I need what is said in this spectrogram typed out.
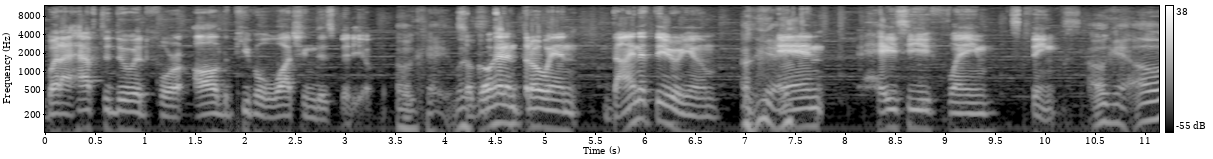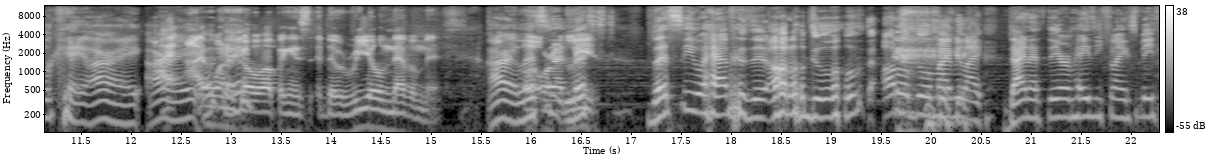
but I have to do it for all the people watching this video. Okay. So go ahead and throw in Dynatherium Okay. and Hazy Flame Sphinx. Okay. Okay. All right. All right. I, I want to go up against the real Never Miss. All right. Let's or see, at let's least let's see what happens in auto duel. auto duel might be like Dynatherium, Hazy Flame Sphinx,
